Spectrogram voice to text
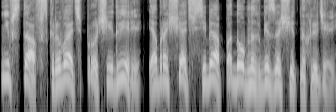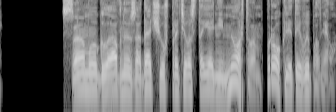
не встав вскрывать прочие двери и обращать в себя подобных беззащитных людей. Самую главную задачу в противостоянии мертвым проклятый выполнил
